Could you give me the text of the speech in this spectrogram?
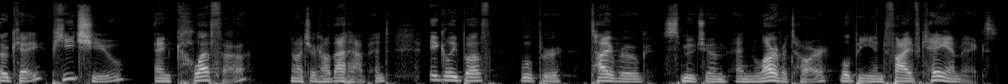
Okay, Pichu and Cleffa, not sure how that happened, Igglybuff, Wooper, Tyrogue, Smoochum, and Larvitar will be in 5k MX.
